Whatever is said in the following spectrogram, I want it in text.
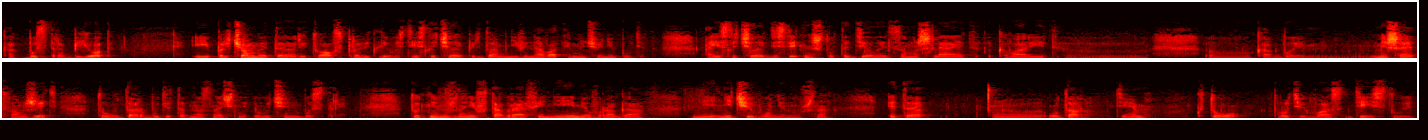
как быстро бьет. И причем это ритуал справедливости. Если человек перед вами не виноват, ему ничего не будет. А если человек действительно что-то делает, замышляет, говорит, э, как бы мешает вам жить, то удар будет однозначный и очень быстрый. Тут не нужно ни фотографии, ни имя врага ни, ничего не нужно. Это э, удар тем, кто против вас действует.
